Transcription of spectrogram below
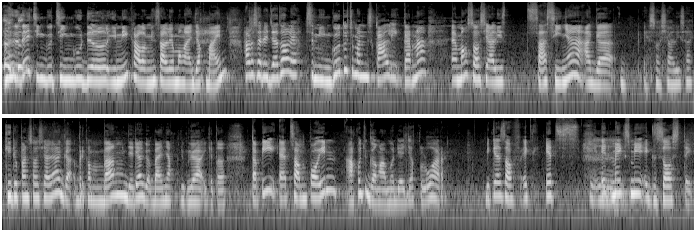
Maksudnya cinggu cinggu del ini kalau misalnya mau ngajak main harus ada jadwal ya. Seminggu tuh cuman sekali karena emang sosialisasinya agak eh sosialisasi kehidupan sosialnya agak berkembang jadi agak banyak juga gitu. Tapi at some point aku juga nggak mau diajak keluar. Because of it, it's it makes me exhausting.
